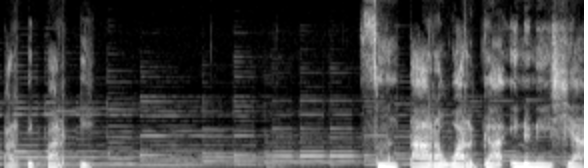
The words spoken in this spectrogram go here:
party-party. Sementara warga Indonesia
